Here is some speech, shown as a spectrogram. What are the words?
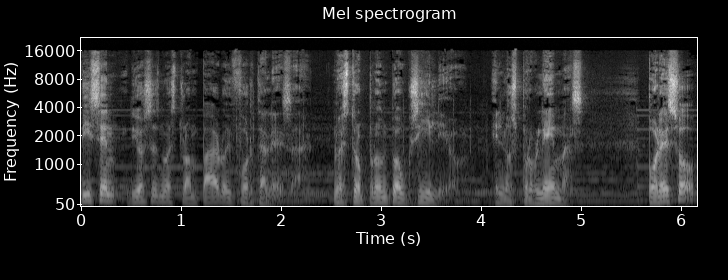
dicen, Dios es nuestro amparo y fortaleza, nuestro pronto auxilio en los problemas, por eso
